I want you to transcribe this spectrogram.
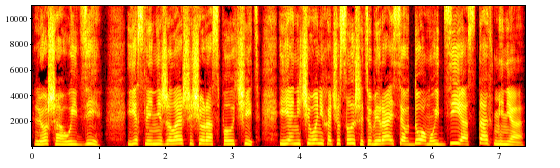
«Лёша, уйди! Если не желаешь еще раз получить, я ничего не хочу слышать, убирайся в дом, уйди, оставь меня!»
